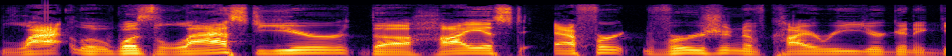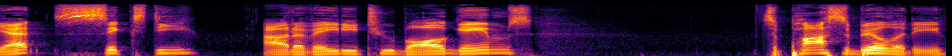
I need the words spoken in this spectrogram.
was last year the highest effort version of Kyrie you're going to get? 60 out of 82 ball games. It's a possibility.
